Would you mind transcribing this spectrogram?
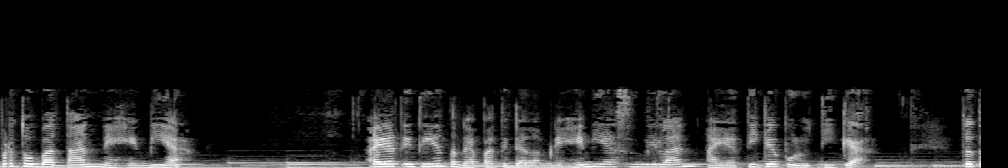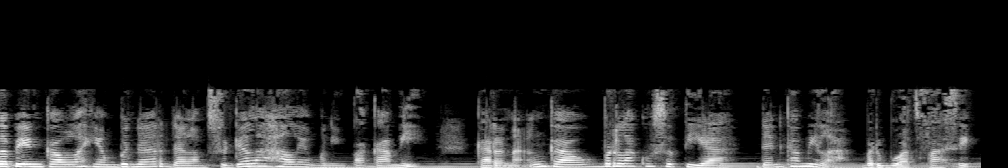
Pertobatan Nehemia. Ayat intinya terdapat di dalam Nehemia 9 ayat 33. Tetapi engkaulah yang benar dalam segala hal yang menimpa kami, karena engkau berlaku setia dan kamilah berbuat fasik.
